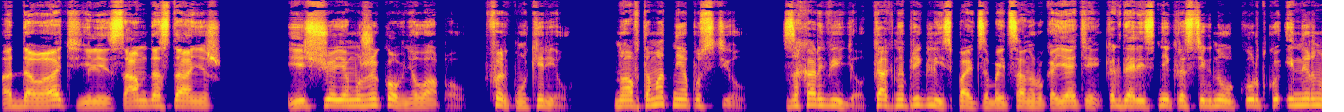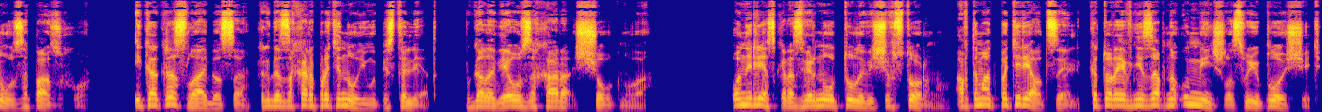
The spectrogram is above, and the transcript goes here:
«Отдавать или сам достанешь?» «Еще я мужиков не лапал», — фыркнул Кирилл. Но автомат не опустил. Захар видел, как напряглись пальцы бойца на рукояти, когда лесник расстегнул куртку и нырнул за пазуху. И как расслабился, когда Захар протянул ему пистолет. В голове у Захара щелкнуло. Он резко развернул туловище в сторону. Автомат потерял цель, которая внезапно уменьшила свою площадь.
